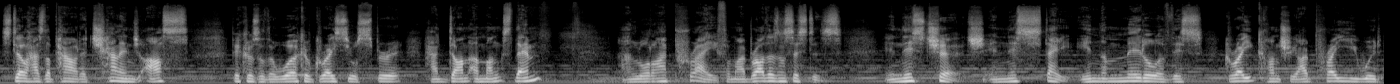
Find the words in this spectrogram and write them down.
still has the power to challenge us because of the work of grace your Spirit had done amongst them. And Lord, I pray for my brothers and sisters in this church, in this state, in the middle of this great country, I pray you would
